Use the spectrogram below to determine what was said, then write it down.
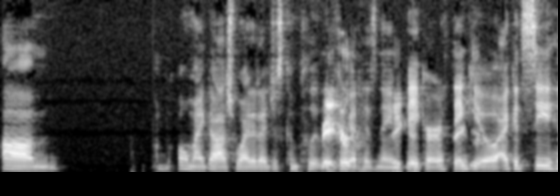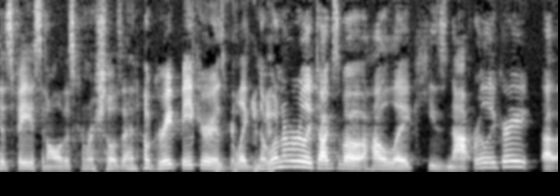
um oh my gosh, why did I just completely Baker? forget his name? Baker. Baker. Thank Baker. you. I could see his face in all of his commercials and how great Baker is, but like no one ever really talks about how like he's not really great. Uh,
